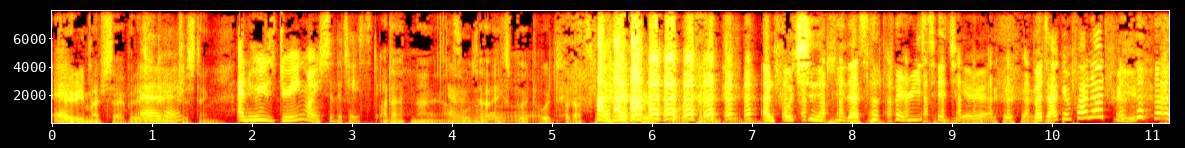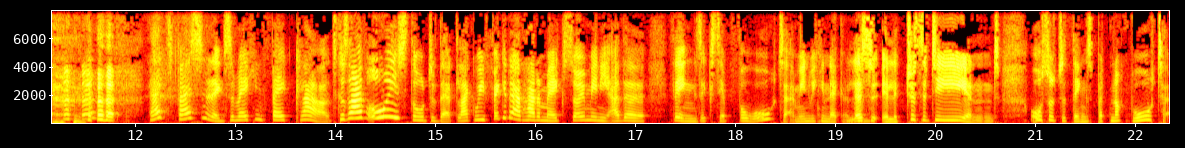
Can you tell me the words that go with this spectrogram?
Very much so, but it's Okay. very interesting. And who's doing most of the testing? I don't know. I thought our expert would, but I've thrown that curveball apparently. Unfortunately, that's not my research area, but I can find out for you. That's fascinating. So making fake clouds, because I've always thought of that. Like we figured out how to make so many other things except for water. I mean, we can make elec- electricity and all sorts of things, but not water.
